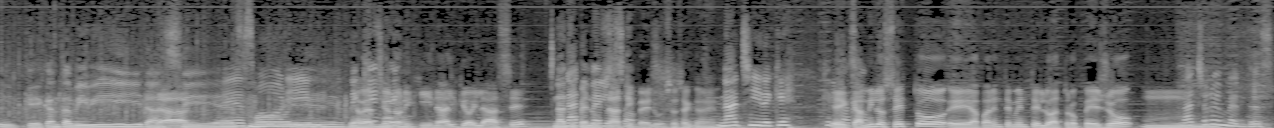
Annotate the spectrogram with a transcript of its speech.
el que canta Vivir así es, Es morir. morir. La ¿De versión qué? original que hoy la hace Nati Nati Peluso. Peluso. Nati Peluso, exactamente. Nachi, ¿de qué? ¿Qué le Eh, pasó? Camilo VI eh, aparentemente lo atropelló mm, Nacho, no inventes.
